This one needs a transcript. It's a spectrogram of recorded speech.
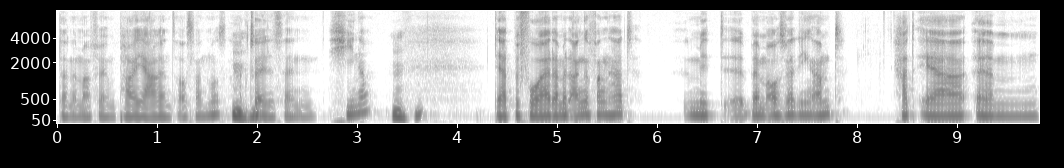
dann immer für ein paar Jahre ins Ausland muss. Mhm. Aktuell ist er in China. Mhm. Der hat, bevor er damit angefangen hat, mit äh, beim Auswärtigen Amt, hat er, ähm,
